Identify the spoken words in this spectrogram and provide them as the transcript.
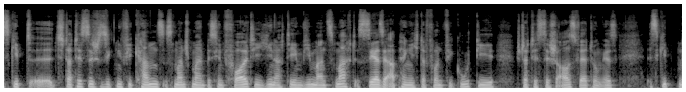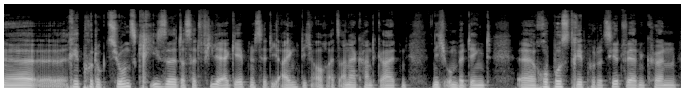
es gibt äh, statistische Signifikanz, ist manchmal ein bisschen faulty, je nachdem, wie man es macht, ist sehr, sehr abhängig davon, wie gut die statistische Auswertung ist. Es gibt eine äh, Reproduktionskrise, das hat viele Ergebnisse, die eigentlich auch als anerkannt gehalten, nicht unbedingt äh, robust reproduziert werden können.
